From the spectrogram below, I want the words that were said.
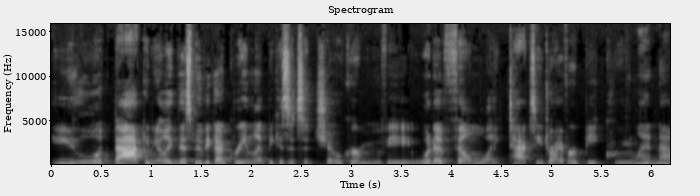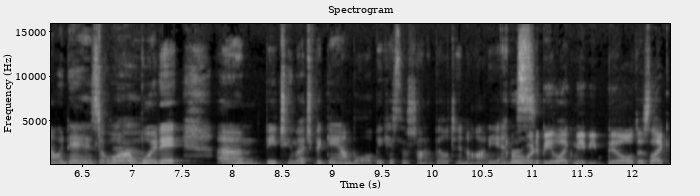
you look back and you're like, this movie got greenlit because it's a Joker movie. Would a film like Taxi Driver be greenlit nowadays, or Yeah. would it um, be too much of a gamble because there's not a built-in audience? or would it be like maybe billed as like,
